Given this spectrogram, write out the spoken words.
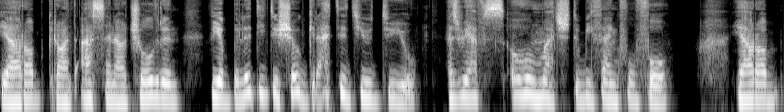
Ya Rab, grant us and our children the ability to show gratitude to you as we have so much to be thankful for. Ya Rab,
